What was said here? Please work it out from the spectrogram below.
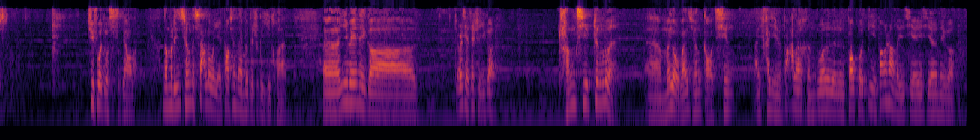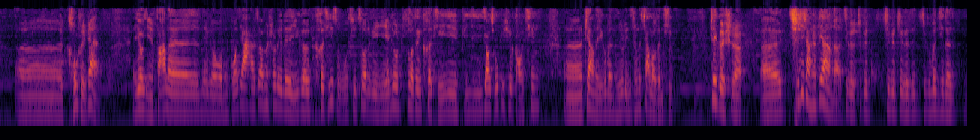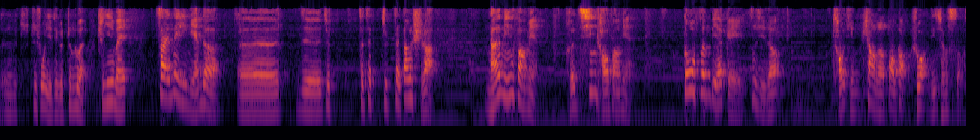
据说就死掉了。那么李自成的下落也到现在为止是个疑团，呃，因为那个，而且这是一个长期争论，呃，没有完全搞清，还还引发了很多包括地方上的一些一些那个呃口水战，又引发了那个我们国家还专门设立了一个课题组去做这个研究，做这个课题，要求必须搞清，呃，这样的一个问题，就是李自成的下落问题。这个是呃，实际上是这样的，这个这个这个这个这个问题的呃，之所以这个争论，是因为在那一年的呃呃，就在在就在当时啊，南明方面和清朝方面都分别给自己的朝廷上了报告，说李自成死了。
